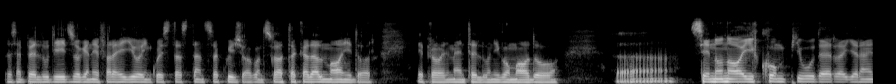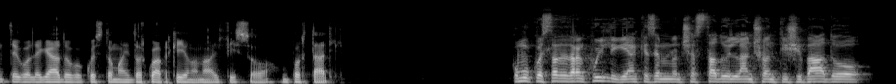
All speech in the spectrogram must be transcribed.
per esempio, l'utilizzo che ne farei io in questa stanza qui, c'ho la console attaccata al monitor e probabilmente è l'unico modo. Uh, se non ho il computer chiaramente collegato con questo monitor qua, perché io non ho il fisso un portatile. Comunque state tranquilli che anche se non c'è stato il lancio anticipato,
